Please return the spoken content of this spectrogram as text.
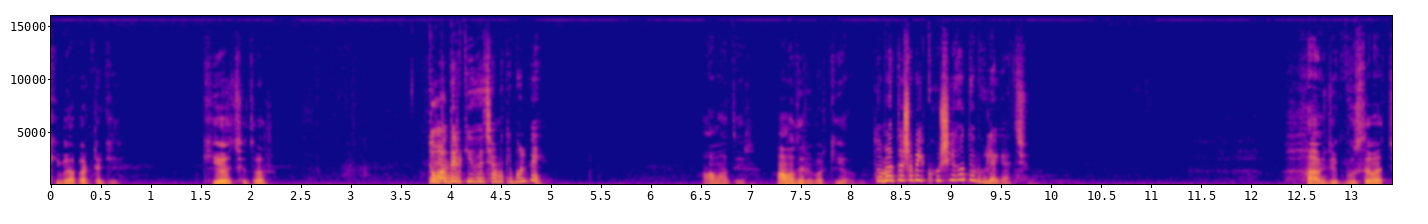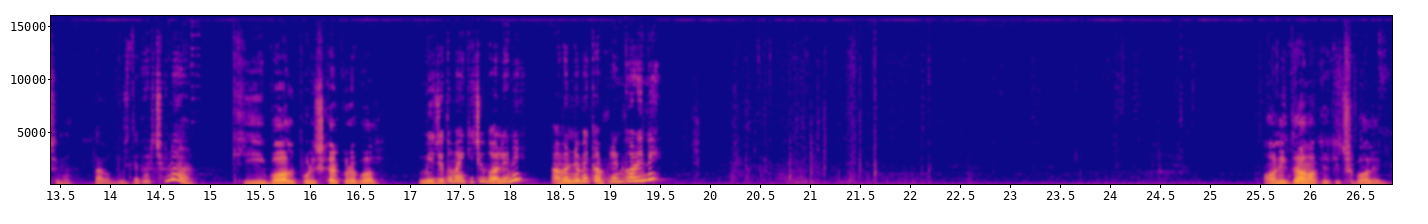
কি ব্যাপারটা কি? কি হয়েছে তোর? তোমাদের কি হয়েছে আমাকে বলবে? আমাদের? আমাদের আবার কি হবে? তোমরা তো সবাই খুশি হতে ভুলে গেছো। আমি ঠিক বুঝতে পারছি না। বাবা বুঝতে পারছ না? কি বল পরিষ্কার করে বল। মেজো তোমায় কিছু বলেনি? আমার নামে কমপ্লেন করেনি? অনিতা আমাকে কিছু বলেনি।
